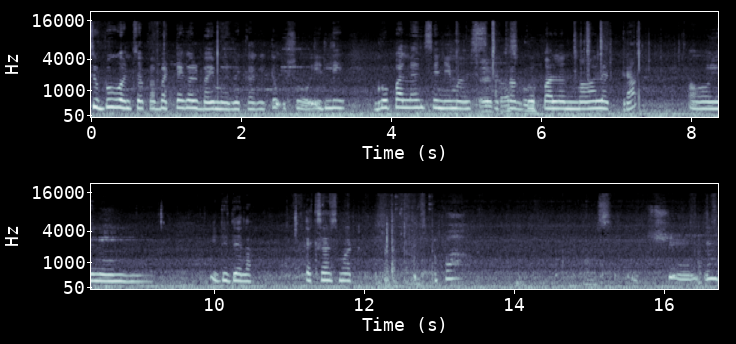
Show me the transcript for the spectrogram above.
ಸುಬ್ಬುಗೆ ಒಂದು ಸ್ವಲ್ಪ ಬಟ್ಟೆಗಳು ಬೈ ಮಾಡಬೇಕಾಗಿತ್ತು. ಸೊ ಇಲ್ಲಿ ಗೋಪಾಲನ್ ಸಿನಿಮಾಸ್ ಅಥವಾ ಗೋಪಾಲನ್ ಮಾಲ್ ಹತ್ರ ಏನು ಇದಿದೆಯಲ್ಲ ಟೆಕ್ಸಾಸ್ ಮಾರ್ಟ್ ಅಪ್ಪ. ಹ್ಮ್.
